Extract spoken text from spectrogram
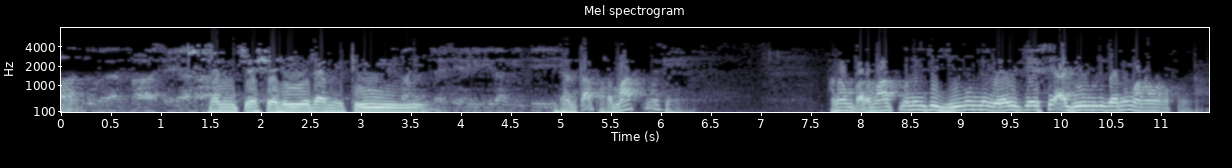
మాతృగర్భాశయ పంచ శరీరమితి శరీరమితి ఇదంతా పరమాత్మకి। మనం పరమాత్మ నుంచి జీవుణ్ణి వేరు చేసి ఆ జీవుడిగానే మనం అనుకుంటాం.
